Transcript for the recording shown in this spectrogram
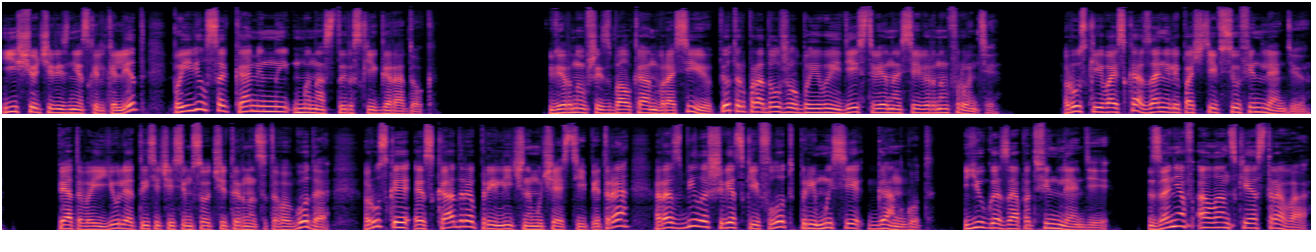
Еще через несколько лет появился каменный монастырский городок. Вернувшись с Балкан в Россию, Петр продолжил боевые действия на Северном фронте. Русские войска заняли почти всю Финляндию. 5 июля 1714 года русская эскадра при личном участии Петра разбила шведский флот при мысе Гангут, юго-запад Финляндии, заняв Аландские острова,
